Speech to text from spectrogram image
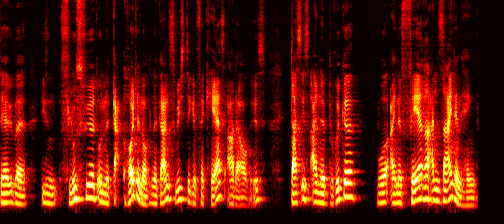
der über diesen Fluss führt und eine, heute noch eine ganz wichtige Verkehrsader auch ist. Das ist eine Brücke, wo eine Fähre an Seilen hängt.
